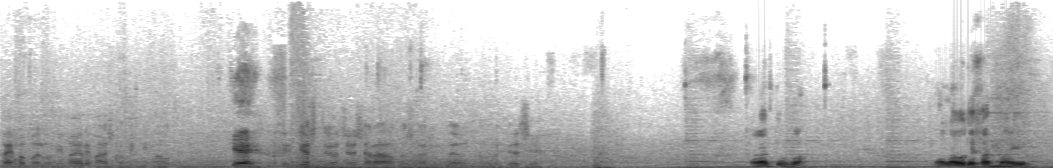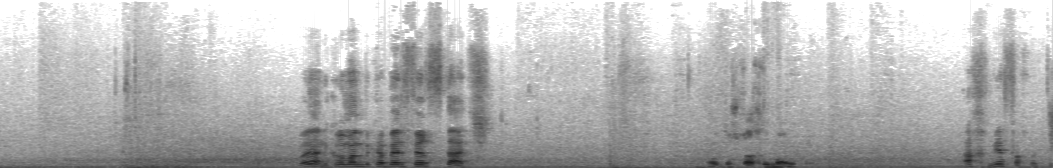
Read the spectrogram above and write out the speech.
אתה עם הבלונים האלה, מה יש לך מיקי מאוס? כן. לפי השטויות שיש על האוטו שלך, זה לא לפי השם. היה טובה. יאללה, עוד אחד מהיר. בוא'נה, אני כל הזמן מקבל פרסט טאץ'. האוטו שלך הכי מהיר. אך, מי הפך אותי?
